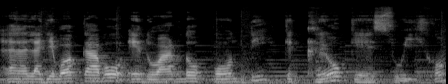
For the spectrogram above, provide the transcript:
eh, la llevó a cabo Eduardo Ponti, que creo que es su hijo.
